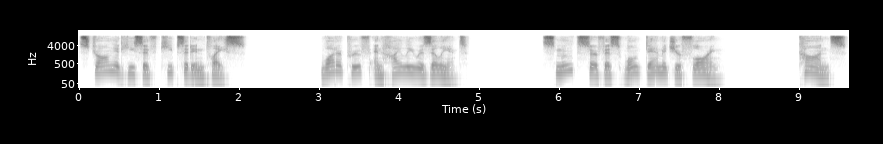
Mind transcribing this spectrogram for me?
Strong adhesive keeps it in place. Waterproof and highly resilient. Smooth surface won't damage your flooring. Cons.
